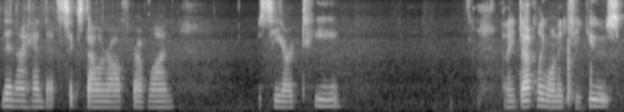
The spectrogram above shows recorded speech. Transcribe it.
then I had that $6 off Revlon CRT that I definitely wanted to use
